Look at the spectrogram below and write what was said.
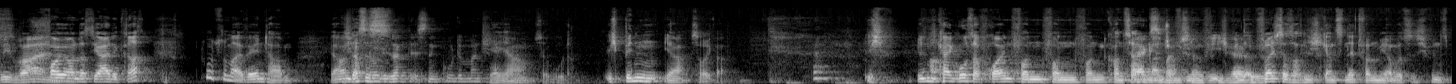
Die raus feuern, dass die Heide kracht. Wolltest du mal erwähnt haben. Ja, und Ich das habe nur gesagt, das ist eine gute Mannschaft. ja, ja, sehr gut. Ich bin, ja, auch egal. Ich bin kein großer Freund von, von, von Konzernmannschaften irgendwie. Ich ja, bin, gut. vielleicht ist das auch nicht ganz nett von mir, aber ich finde es.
